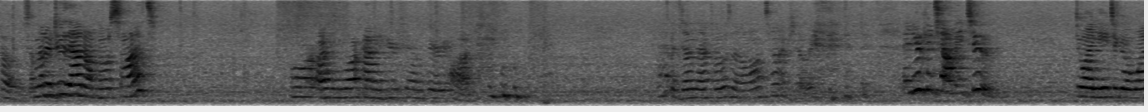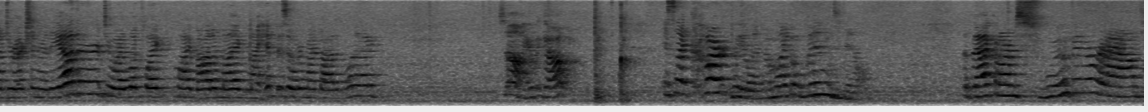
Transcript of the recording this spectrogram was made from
pose. I'm going to do that on both sides or I will walk out of here feeling very odd. Haven't done that pose in a long time, shall we? and you can tell me too. Do I need to go one direction or the other? Do I look like my bottom leg, my hip is over my bottom leg? So here we go. It's like cartwheeling. I'm like a windmill. The back arm's swooping around.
